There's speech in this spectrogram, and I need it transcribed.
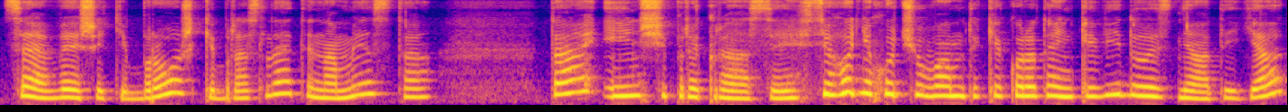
Це вишиті брошки, браслети, намиста та інші прикраси. Сьогодні хочу вам таке коротеньке відео зняти, як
